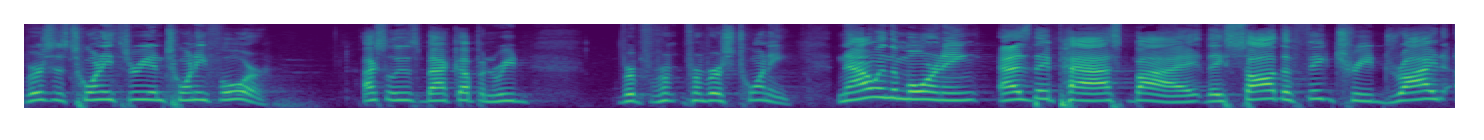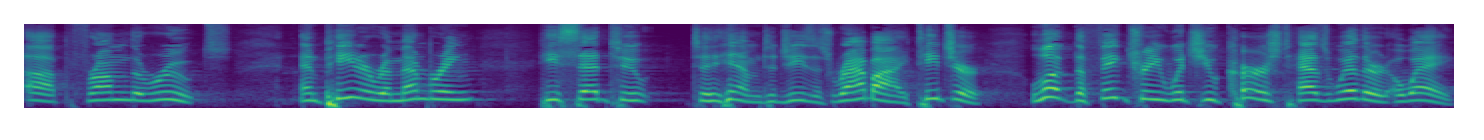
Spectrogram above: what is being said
verses 23 and 24. Actually, let's back up and read from, from verse 20. Now in the morning, as they passed by, they saw the fig tree dried up from the roots. And Peter, remembering, he said to, to him, to Jesus, Rabbi, teacher, look, the fig tree which you cursed has withered away.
